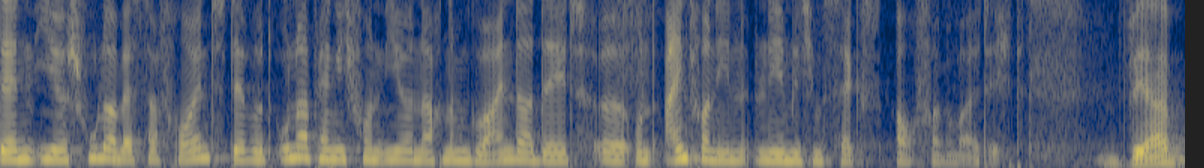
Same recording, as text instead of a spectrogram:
Denn ihr schwuler bester Freund, der wird unabhängig von ihr nach einem Grinder-Date äh, und einvernehmlichem Sex auch vergewaltigt. Wer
